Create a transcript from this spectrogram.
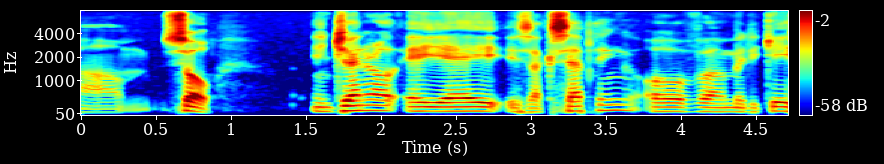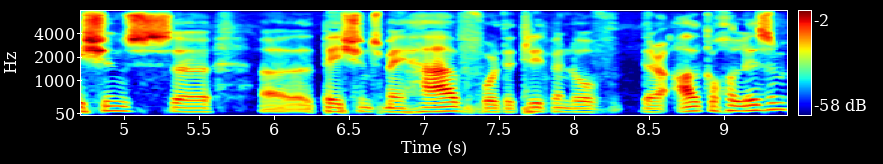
Um, so, in general, AA is accepting of uh, medications uh, patients may have for the treatment of their alcoholism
